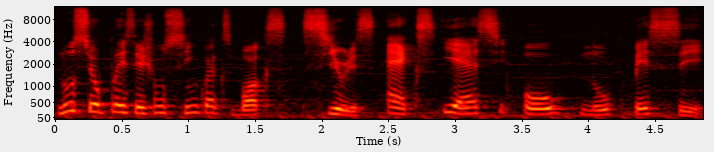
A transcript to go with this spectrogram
no seu PlayStation 5, Xbox Series X e S ou no PC.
